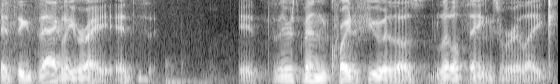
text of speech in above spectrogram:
it's exactly right. It's it there's been quite a few of those little things where like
